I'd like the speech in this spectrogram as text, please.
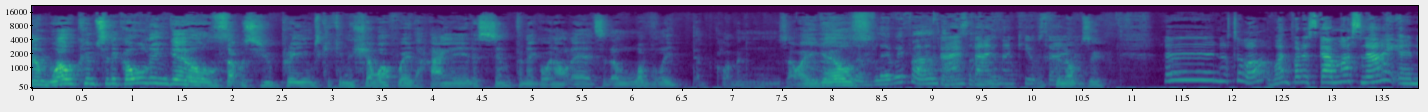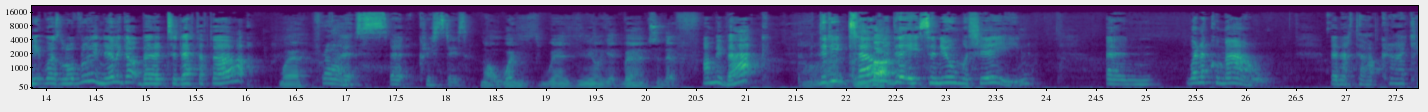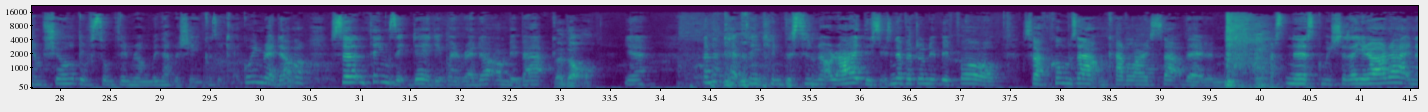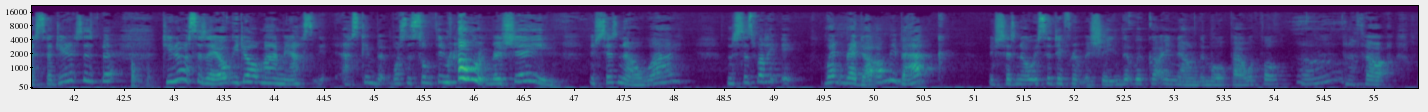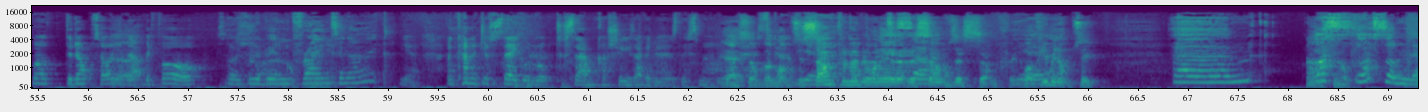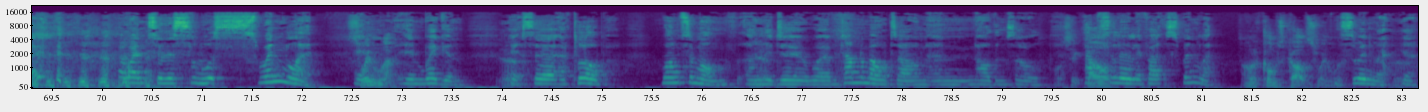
morning, and welcome to the Golden Girls. That was Supremes kicking the show off with I Hear a Symphony going out there to the lovely Deb Clemens. How are you, girls? Lovely, we're fine. I'm thanks, fine, thank you. Been Simon. up to? Uh, not a lot. Went for a scan last night and it was lovely. Nearly got burnt to death, I thought. Where? France. It's at Christie's. No, where did, where did you nearly get burnt to death? On my back. they right. didn't On tell your me that it's a new machine. And when I come out, and I thought, crikey, I'm sure there was something wrong with that machine because it kept going red hot. Certain things it did, it went red hot on my back. Red Hot? Yeah. And I kept thinking, this is not right, this, it's never done it before. So I comes out and Caroline sat there and a nurse come in, she says, are you alright? And I said, you know, says, but, do you know, I says, I hope you don't mind me ask, asking, but was there something wrong with the machine? And she says, no, why? And I says, well, it, it went red hot on my back. And she says, no, it's a different machine that we've got in now and they're more powerful. And I thought, well, they don't tell you that before. So it could have been frying tonight. Yeah. And can I just say good luck to Sam because she's having hers this morning. Yeah, so good luck to Yeah, Sam from good everyone luck here to at the Sam. Sounds of Salford. What have you Yeah. been up to? Um, No, last, that's enough. last Sunday, I went to the Sw- Swindler, Swindler? in, in Wigan. It's a, a club once a month, and they do um, Tamla Motown and Northern Soul. What's it called? Absolutely, fa- Swindler. Oh, the club's called Swindler. Swindler, yeah.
